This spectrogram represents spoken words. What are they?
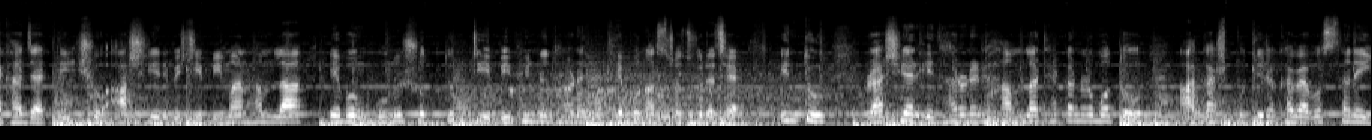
এক হাজার তিনশো আশি এর বেশি বিমান হামলা এবং উনসত্তরটি বিভিন্ন ধরনের ক্ষেপণাস্ত্র ছুড়েছে। কিন্তু রাশিয়ার এ ধরনের হামলা ঠেকানোর মতো আকাশ প্রতিরক্ষা ব্যবস্থা নেই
